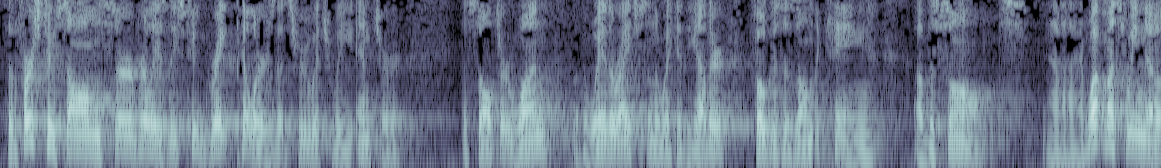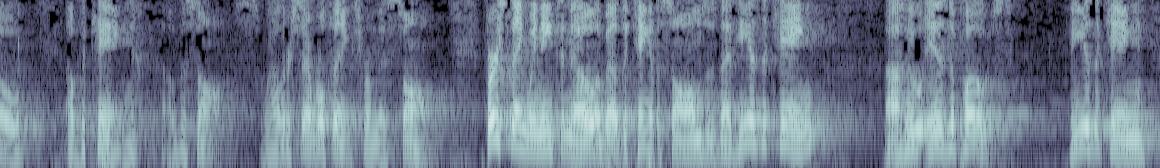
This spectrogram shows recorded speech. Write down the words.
so the first two Psalms serve really as these two great pillars that through which we enter. The Psalter, one, but the way of the righteous and the wicked, the other focuses on the king of the Psalms. Uh, and what must we know of the king of the Psalms? Well, there are several things from this psalm. First thing we need to know about the king of the Psalms is that he is a king uh, who is opposed. He is a king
